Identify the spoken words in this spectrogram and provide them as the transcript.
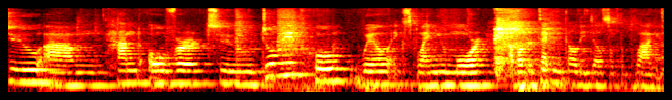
to um, hand over to Dulip, who will explain you more about the technical details of the plugin.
